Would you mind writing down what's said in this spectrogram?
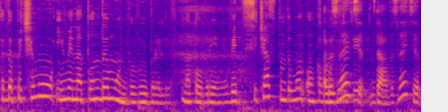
Тогда почему именно Тондемун вы выбрали на то время? Ведь сейчас Тондемун, он как А бы вы среди- знаете, да, вы знаете,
